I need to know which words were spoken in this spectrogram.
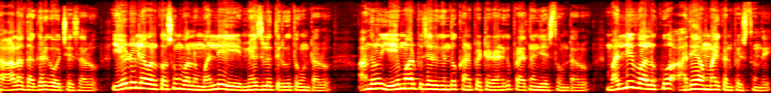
చాలా దగ్గరగా వచ్చేసారు ఏడు లెవెల్ కోసం వాళ్ళు మళ్ళీ మేజ్లో తిరుగుతూ ఉంటారు. అందులో ఏ మార్పు జరిగిందో కనిపెట్టడానికి ప్రయత్నం చేస్తూ ఉంటారు. మళ్ళీ వాళ్ళకు అదే అమ్మాయి కనిపిస్తుంది.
